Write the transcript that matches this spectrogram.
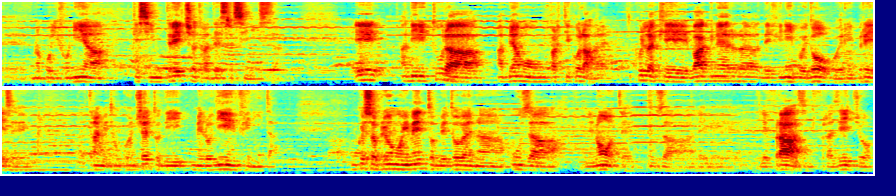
eh, una polifonia che si intreccia tra destra e sinistra. E addirittura abbiamo un particolare, quella che Wagner definì poi dopo e riprese eh, tramite un concetto di melodia infinita. In questo primo movimento Beethoven usa le note, usa le, le frasi, il fraseggio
